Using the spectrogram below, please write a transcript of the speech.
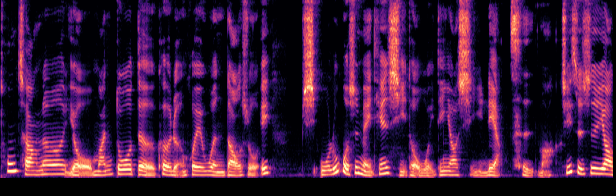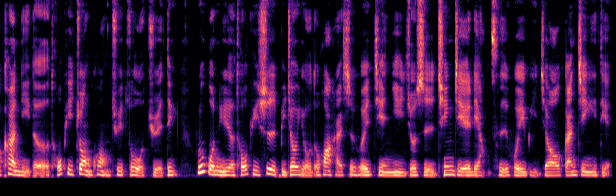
通常呢有蛮多的客人会问到说，诶。洗我如果是每天洗头，我一定要洗两次吗？其实是要看你的头皮状况去做决定。如果你的头皮是比较油的话，还是会建议就是清洁两次会比较干净一点。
